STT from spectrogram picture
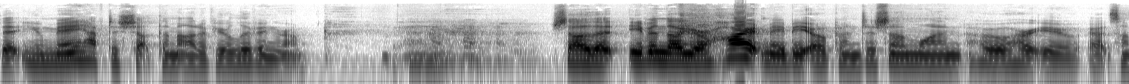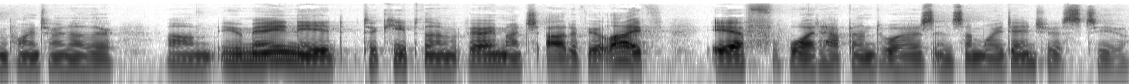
that you may have to shut them out of your living room. so that even though your heart may be open to someone who hurt you at some point or another, um, you may need to keep them very much out of your life if what happened was in some way dangerous to you.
